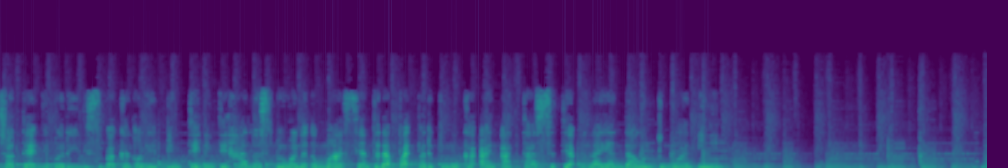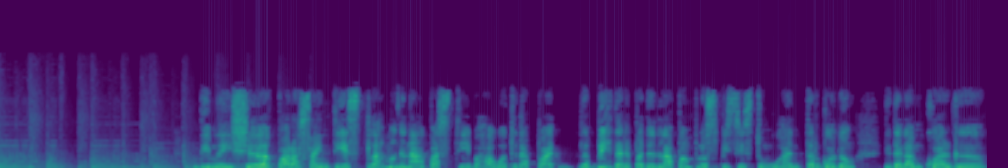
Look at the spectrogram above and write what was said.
Cotek diberi disebabkan oleh bintik-bintik halus berwarna emas yang terdapat pada permukaan atas setiap helaian daun tumbuhan ini. Di Malaysia, para saintis telah mengenal pasti bahawa terdapat lebih daripada 80 spesies tumbuhan tergolong di dalam keluarga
